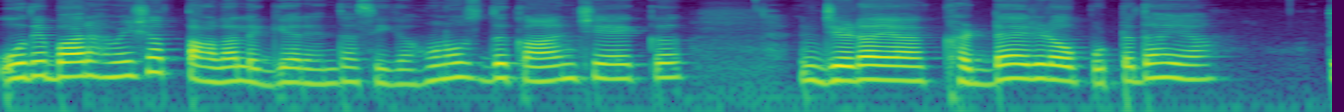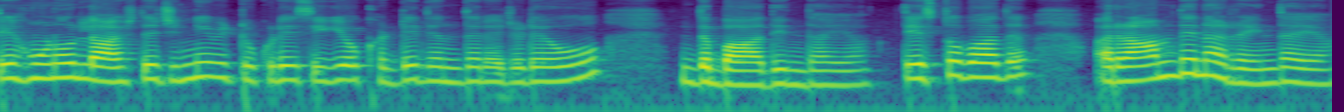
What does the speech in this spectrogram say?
ਉਹਦੇ ਬਾਹਰ ਹਮੇਸ਼ਾ ਤਾਲਾ ਲੱਗਿਆ ਰਹਿੰਦਾ ਸੀਗਾ। ਹੁਣ ਉਸ ਦੁਕਾਨ 'ਚ ਇੱਕ ਜਿਹੜਾ ਆ ਖੱਡਾ ਹੈ ਜਿਹੜਾ ਉਹ ਪੁੱਟਦਾ ਆ। ਤੇ ਹੁਣ ਉਹ ਲਾਸ਼ ਦੇ ਜਿੰਨੇ ਵੀ ਟੁਕੜੇ ਸੀਗੇ ਉਹ ਖੱਡੇ ਦੇ ਅੰਦਰ ਹੈ ਜਿਹੜੇ ਉਹ ਦਬਾ ਦਿੰਦਾ ਆ। ਤੇ ਇਸ ਤੋਂ ਬਾਅਦ ਆਰਾਮ ਦੇ ਨਾਲ ਰਹਿੰਦਾ ਆ।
